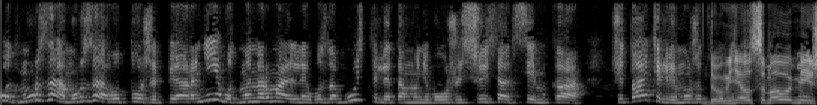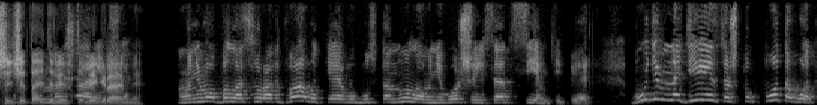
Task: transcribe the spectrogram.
Вот Мурза, Мурза вот тоже пиарни, вот мы нормально его забустили, там у него уже 67к читателей, может... Да у меня у самого меньше читателей в Телеграме. Но у него было 42, вот я его бустанула, у него 67 теперь. Будем надеяться, что кто-то вот...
